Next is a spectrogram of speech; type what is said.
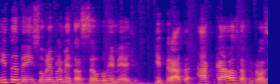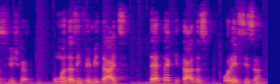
e também sobre a implementação do remédio que trata a causa da fibrose cística, uma das enfermidades detectadas por esse exame.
